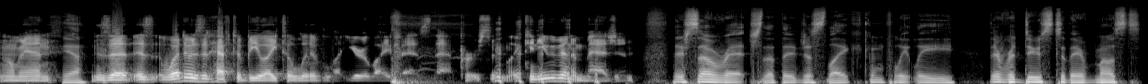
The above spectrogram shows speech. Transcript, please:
Oh man, yeah. is that is what does it have to be like to live li- your life as that person? Like, can you even imagine? They're so rich that they're just like completely. They're reduced to their most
